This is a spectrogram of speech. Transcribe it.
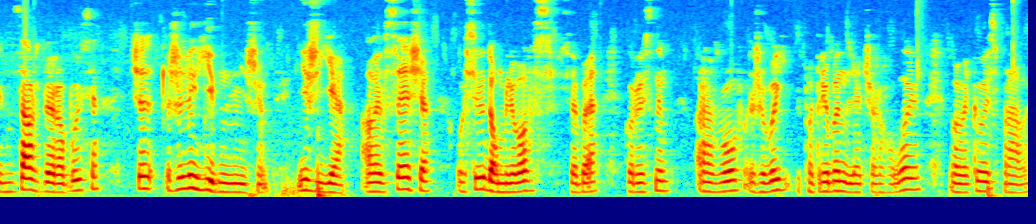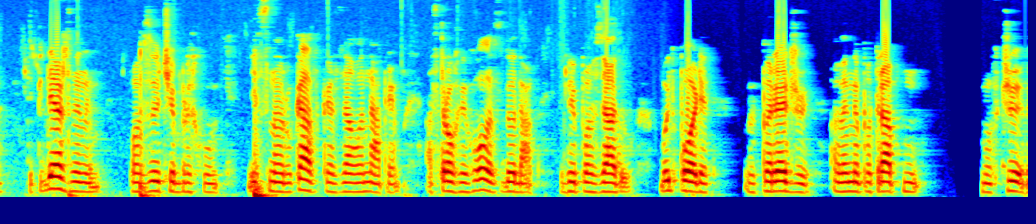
Він завжди робився ще жалюгіднішим, ніж є, але все ще усвідомлював себе корисним, раз був живий і потрібен для чергової великої справи. Ти підеш за ним, повзучи бреху. Міцна рука вказала напрям, а строгий голос додав Іди позаду, будь поряд, випереджуй, але не потрап м- мовчи,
